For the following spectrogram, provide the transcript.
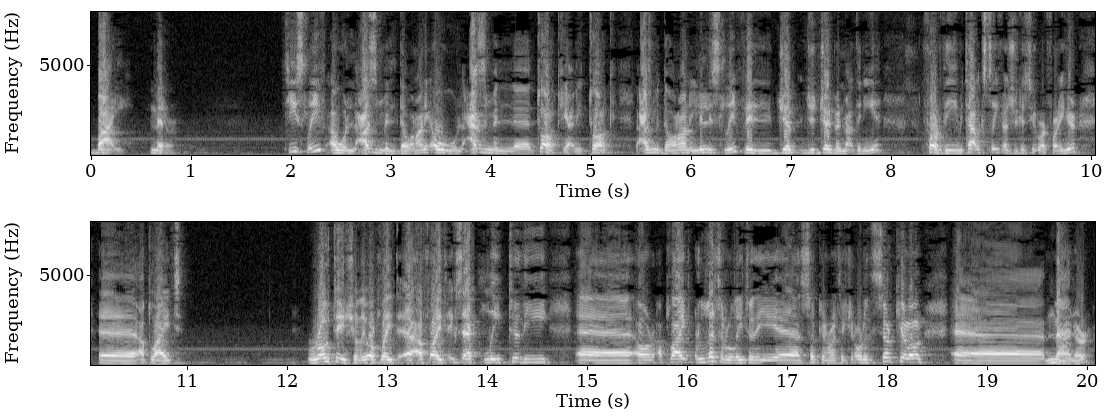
by meter تي سليف او العزم الدوراني او العزم التورك يعني التورك العزم الدوراني للسليف للجلب للجلبه المعدنيه for the metallic sleeve as you can see right here uh, applied rotationally or applied uh, applied exactly to the uh, or applied literally to the uh, circular rotation or the circular uh, manner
